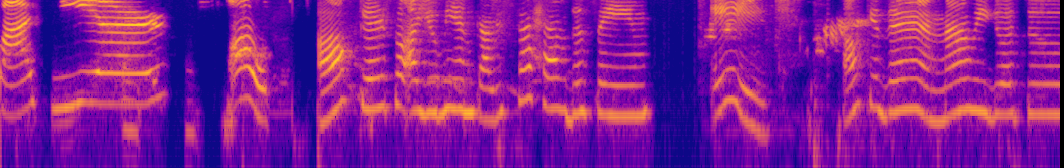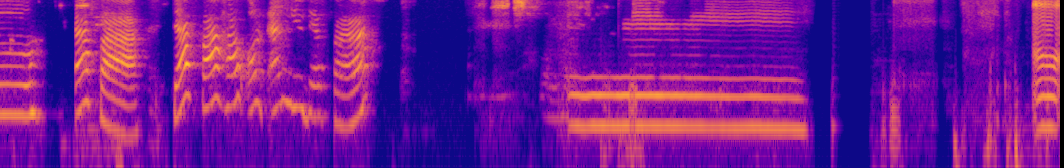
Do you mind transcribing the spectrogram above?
five years old. Okay, so Ayumi and Kalista have the same age. Okay, then now we go to Dafa. Dafa, how old are you, Dafa? Mm, uh,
